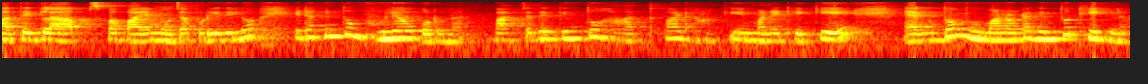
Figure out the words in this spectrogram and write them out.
হাতে গ্লাভস বা পায়ে মোজা পরিয়ে দিল। এটা কিন্তু ভুলেও করো না। বাচ্চাদের কিন্তু হাত পা ঢাকে মানে ঢেকে একদম ঘুমানোটা কিন্তু ঠিক না।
